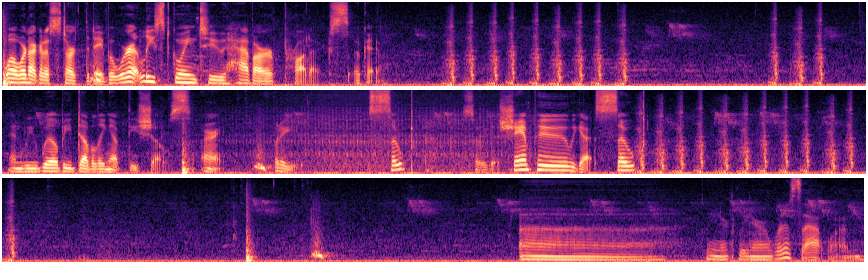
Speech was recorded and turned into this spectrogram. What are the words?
well, we're not going to start the day, but we're at least going to have our products. Okay. And we will be doubling up these shelves. All right. What are you? Soap. So we got shampoo, we got soap. Uh, cleaner, That one?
